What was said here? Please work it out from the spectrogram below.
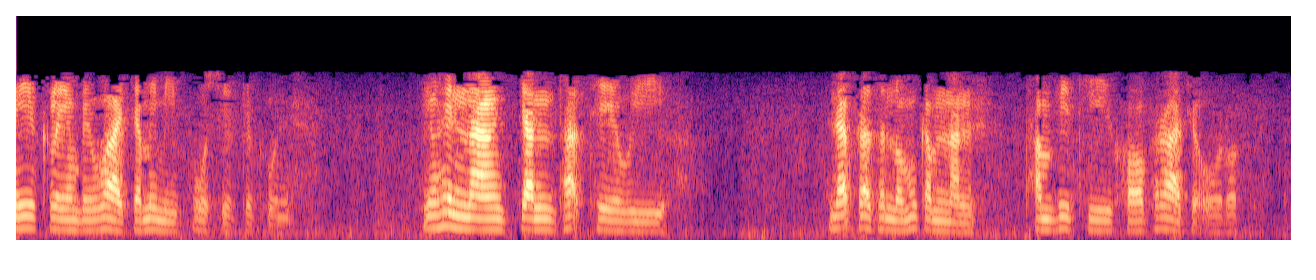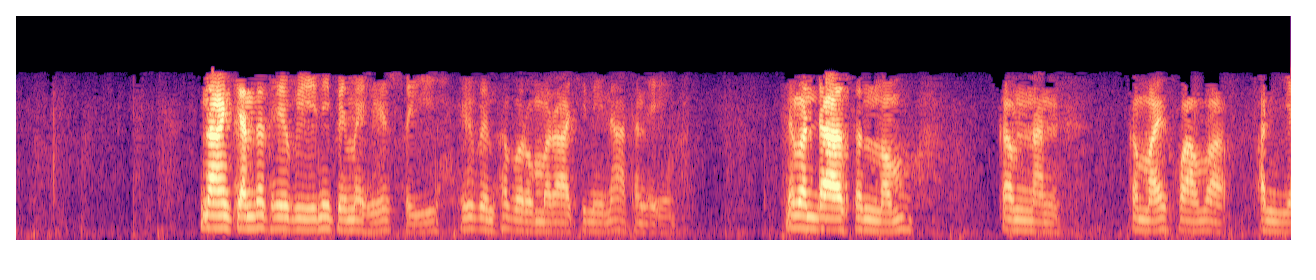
นี้เกรงไปว่าจะไม่มีผู้สืบตระกูล จึงให้นางจันทเทวี และพระสนมกำนันทำพิธีขอพระราชโอรส นางจันทเทวีนี่เป็นมเหสีหรือเป็นพระบรมราชินีนาถนเองในบรรดาสนมกำนันก็หมายความว่าพัญญ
